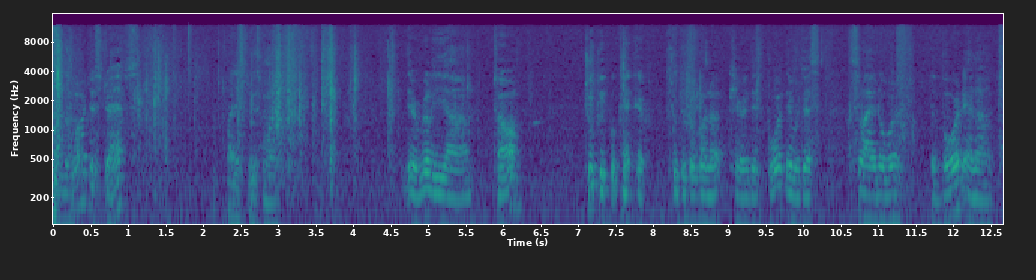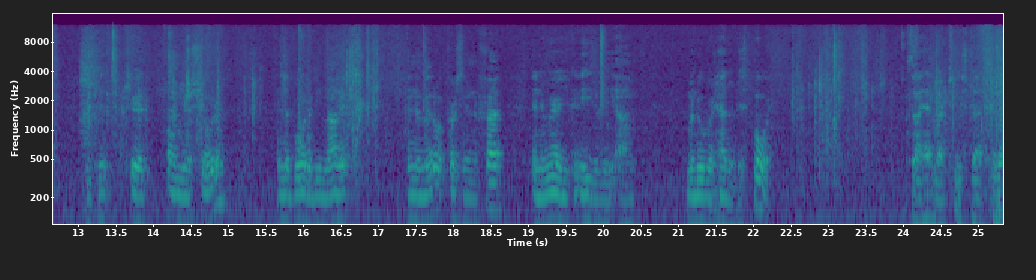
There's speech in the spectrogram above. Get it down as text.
The larger straps, I just use one. They're really um, tall. Two people can, if two people are going to carry this board, they would just slide over the board and uh, you can carry it on your shoulder, and the board will be mounted in the middle, a person in the front. In the rear, you can easily um, maneuver and handle this board. So I have my two straps here.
